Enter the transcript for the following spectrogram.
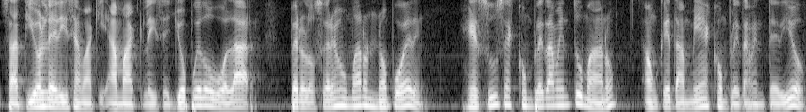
o sea, Dios le dice a Mac, le dice, yo puedo volar, pero los seres humanos no pueden. Jesús es completamente humano, aunque también es completamente Dios.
